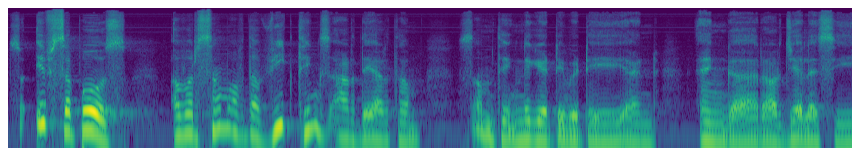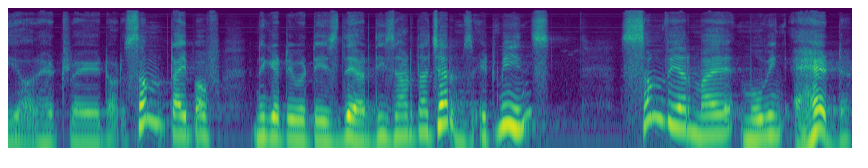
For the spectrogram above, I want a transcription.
So if suppose our some of the weak things are there, some something negativity and anger or jealousy or hatred or some type of negativity is there, these are the germs. It means somewhere my moving ahead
